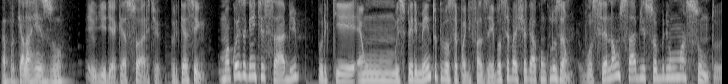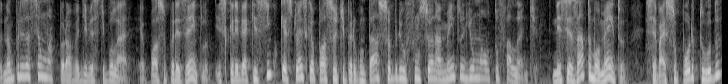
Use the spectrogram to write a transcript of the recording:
é porque ela rezou. Eu diria que é sorte. Porque assim, uma coisa que a gente sabe porque é um experimento que você pode fazer e você vai chegar à conclusão. Você não sabe sobre um assunto, não precisa ser uma prova de vestibular. Eu posso, por exemplo, escrever aqui cinco questões que eu posso te perguntar sobre o funcionamento de um alto-falante. Nesse exato momento, você vai supor tudo.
